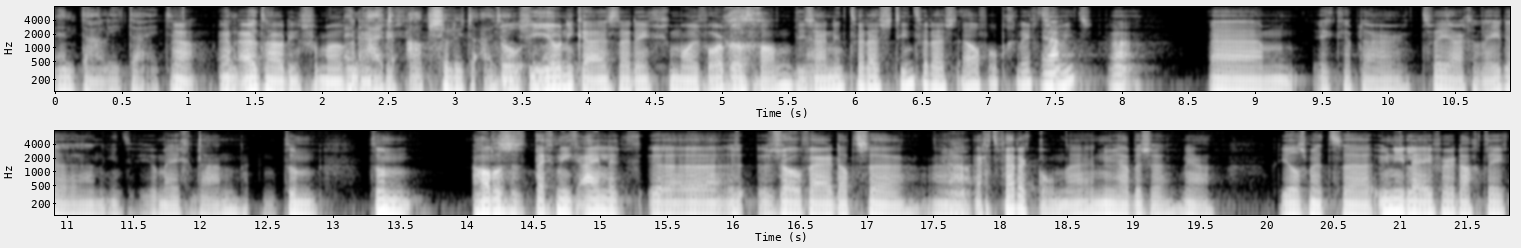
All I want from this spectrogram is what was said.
mentaliteit. ja, en uithoudingsvermogen. en uit absolute uithoudingsvermogen. Ionica is daar denk ik een mooi voorbeeld van. Die Ja. zijn in 2010, 2011 opgericht, Ja. zoiets. Ja. Ehm, ik heb daar twee jaar geleden een interview mee gedaan. En toen, toen hadden ze de techniek eindelijk eh, zover dat ze eh, Ja. echt verder konden. En nu hebben ze ja, deals met eh, Unilever, dacht ik.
